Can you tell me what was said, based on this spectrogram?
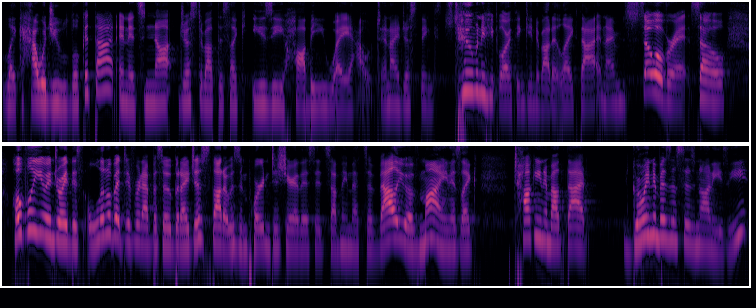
like how would you look at that? And it's not just about this like easy hobby way out. And i just think too many people are thinking about it like that and i'm so over it. So hopefully you enjoyed this little bit different episode but i just thought it was important to share this. It's something that's a value of mine is like talking about that growing a business is not easy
